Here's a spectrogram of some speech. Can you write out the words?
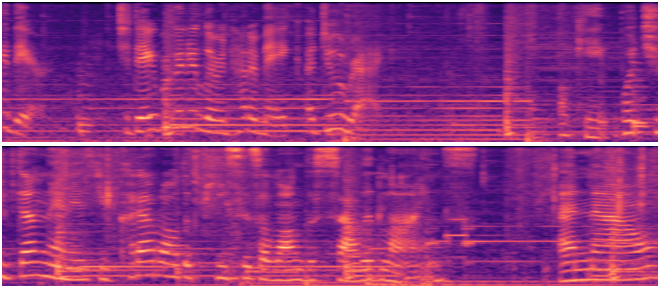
Hi there. Today we're going to learn how to make a do-rag. Okay, what you've done then is you've cut out all the pieces along the solid lines. And now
